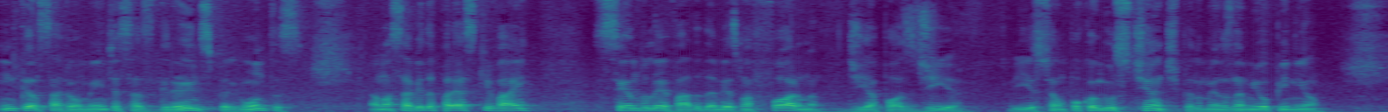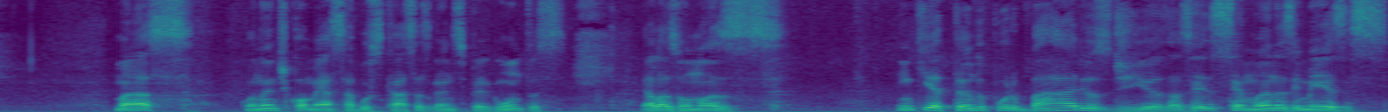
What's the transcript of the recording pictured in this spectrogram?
incansavelmente essas grandes perguntas, a nossa vida parece que vai sendo levada da mesma forma, dia após dia. E isso é um pouco angustiante, pelo menos na minha opinião. Mas, quando a gente começa a buscar essas grandes perguntas, elas vão nos inquietando por vários dias, às vezes semanas e meses,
